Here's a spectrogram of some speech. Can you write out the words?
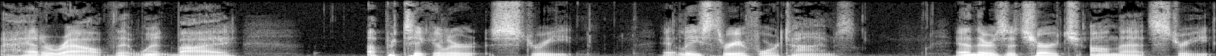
had a route that went by a particular street at least three or four times. And there's a church on that street,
